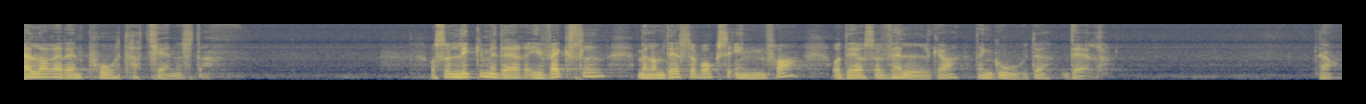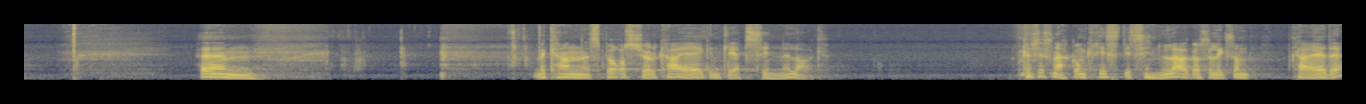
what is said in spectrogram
eller er det en påtatt tjeneste? Og så ligger vi der i vekselen mellom det som vokser innenfra, og det å velge den gode del. Ja. Um, vi kan spørre oss sjøl hva er egentlig et sinnelag kan ikke snakke om Kristi sinnelag. og så liksom, Hva er det?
